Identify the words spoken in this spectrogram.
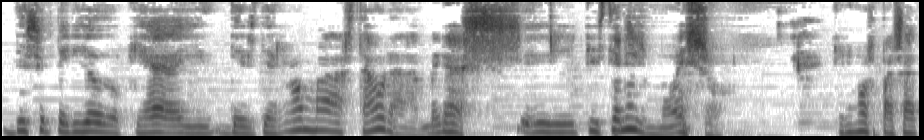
de ese periodo que hay desde Roma hasta ahora. Verás, el cristianismo, eso. Queremos pasar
